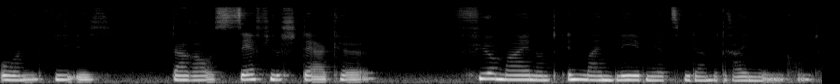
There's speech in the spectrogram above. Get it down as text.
und wie ich daraus sehr viel Stärke für mein und in mein Leben jetzt wieder mit reinnehmen konnte.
